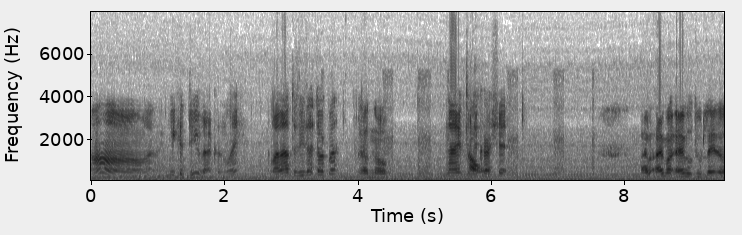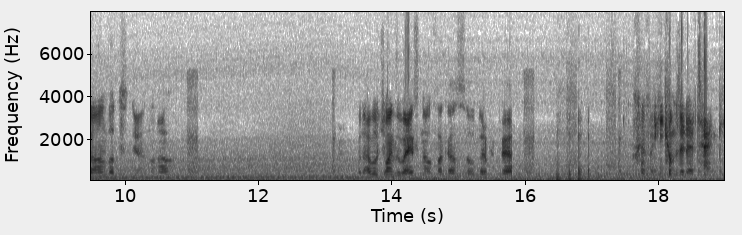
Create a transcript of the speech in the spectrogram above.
Oh, we could do that, couldn't we? Am I allowed to do that, Dogma? Uh, no, No, I'm gonna crush it. I, I, I will do it later on, but yeah, no, no. But I will join the race now, fuckers, so better prepare. he comes in a tank.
